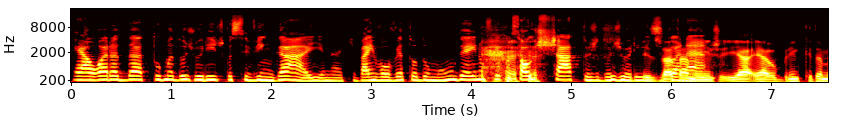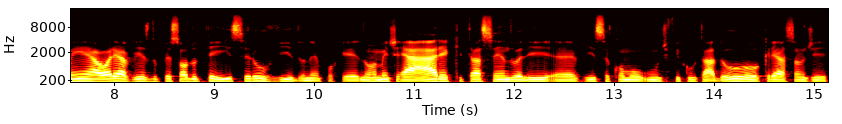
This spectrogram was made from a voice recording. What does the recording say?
É a hora da turma do jurídico se vingar aí, né? Que vai envolver todo mundo e aí não ficam só os chatos do jurídico. Né? Exatamente. Né? E a, a, o brinco que também é a hora e a vez do pessoal do TI ser ouvido, né? Porque normalmente é a área que está sendo ali é, vista como um dificultador, criação de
